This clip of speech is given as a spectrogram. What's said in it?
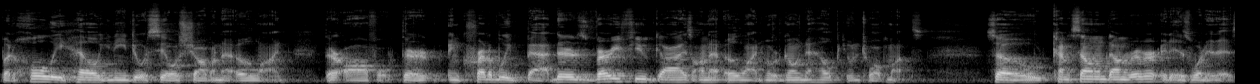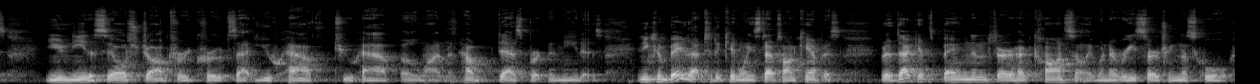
but holy hell, you need to do a sales job on that O line they're awful. They're incredibly bad. There's very few guys on that O line who are going to help you in 12 months. So, kind of selling them down the river, it is what it is. You need a sales job to recruits that you have to have O linemen, how desperate the need is. And you convey that to the kid when he steps on campus. But if that gets banged into their head constantly when they're researching the school,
